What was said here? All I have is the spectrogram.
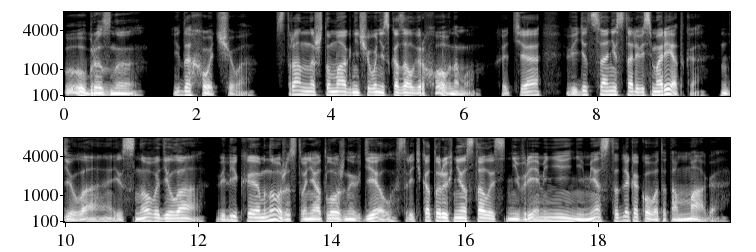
Образно и доходчиво. Странно, что маг ничего не сказал Верховному, хотя видеться они стали весьма редко. Дела и снова дела, великое множество неотложных дел, среди которых не осталось ни времени, ни места для какого-то там мага.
